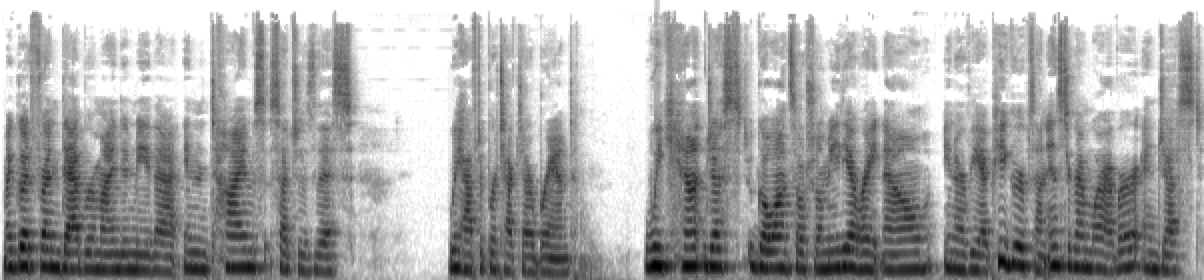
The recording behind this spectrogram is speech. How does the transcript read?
My good friend Deb reminded me that in times such as this, we have to protect our brand. We can't just go on social media right now, in our VIP groups, on Instagram, wherever, and just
